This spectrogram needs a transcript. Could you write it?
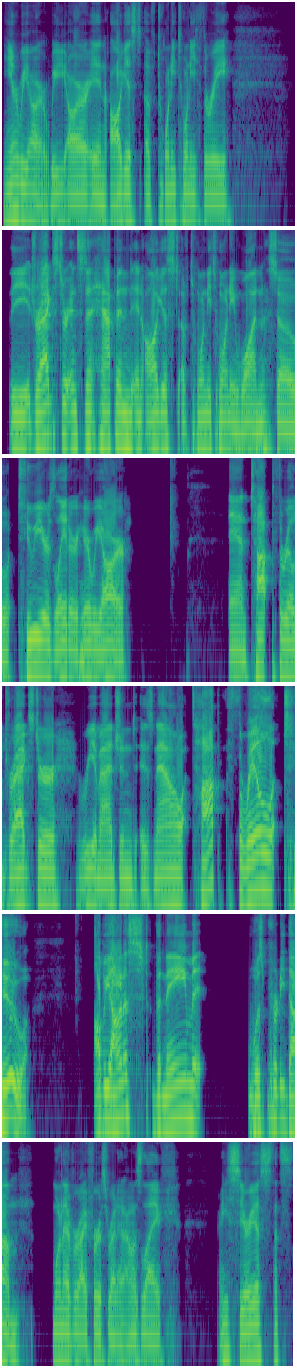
Here we are. We are in August of 2023. The dragster incident happened in August of 2021. So, two years later, here we are. And Top Thrill Dragster Reimagined is now Top Thrill 2. I'll be honest, the name was pretty dumb whenever I first read it. I was like, are you serious? That's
